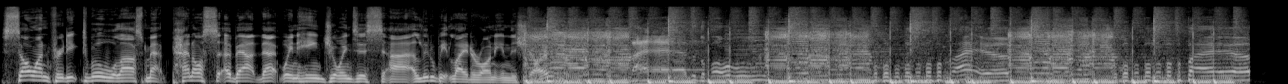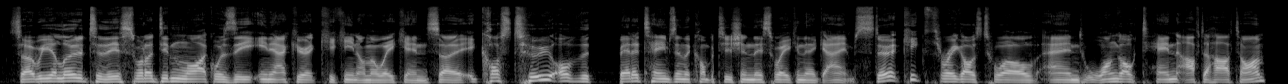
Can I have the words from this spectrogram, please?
so unpredictable. We'll ask Matt Panos about that when he joins us uh, a little bit later on in the show. So we alluded to this. What I didn't like was the inaccurate kicking on the weekend. So it cost two of the better teams in the competition this week in their games. Sturt kicked three goals 12 and one goal 10 after half time.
